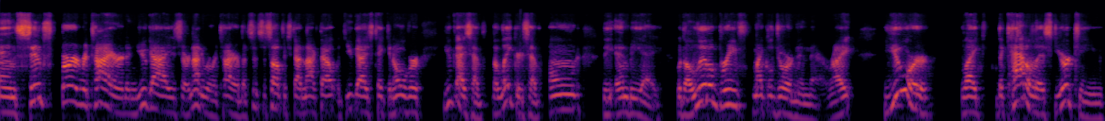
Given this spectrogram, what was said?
And since Bird retired and you guys are not even retired, but since the Celtics got knocked out with you guys taking over, you guys have the Lakers have owned the NBA with a little brief Michael Jordan in there, right? You were like the catalyst, your team,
